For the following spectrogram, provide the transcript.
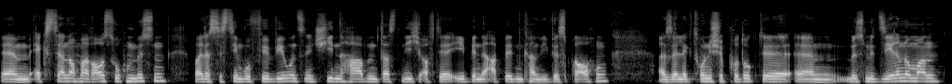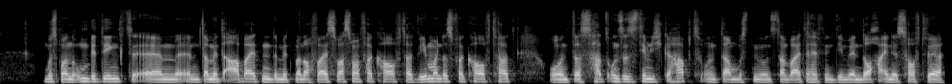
ähm, extern nochmal raussuchen müssen, weil das System, wofür wir uns entschieden haben, das nicht auf der Ebene abbilden kann, wie wir es brauchen. Also elektronische Produkte ähm, müssen mit Seriennummern muss man unbedingt ähm, ähm, damit arbeiten, damit man auch weiß, was man verkauft hat, wem man das verkauft hat. Und das hat unser System nicht gehabt. Und da mussten wir uns dann weiterhelfen, indem wir noch eine Software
